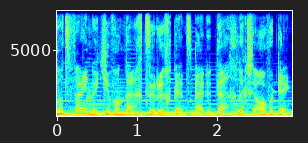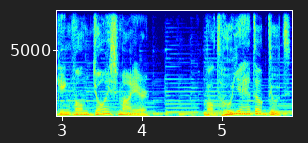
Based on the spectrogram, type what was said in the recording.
Wat fijn dat je vandaag terug bent bij de dagelijkse overdenking van Joyce Meyer. Want hoe je het ook doet,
